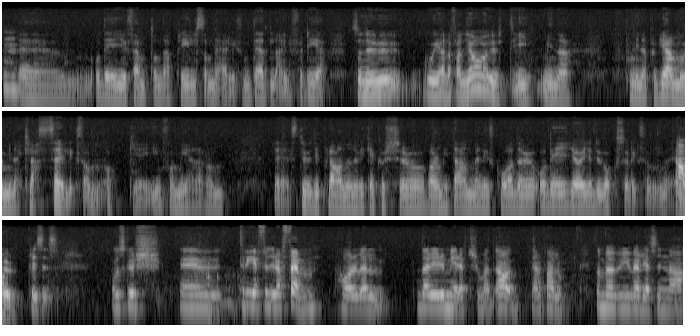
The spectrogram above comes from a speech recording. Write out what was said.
Mm. Ehm, och det är ju 15 april som det är liksom deadline för det. Så nu går i alla fall jag ut i mina, på mina program och i mina klasser liksom och eh, informerar om eh, studieplanen och vilka kurser och var de hittar anmälningskoder. Och det gör ju du också liksom, eller Ja, hur? precis. Årskurs eh, 3, 4, 5 har väl, där är det mer eftersom att, ja i alla fall, de behöver ju välja sina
